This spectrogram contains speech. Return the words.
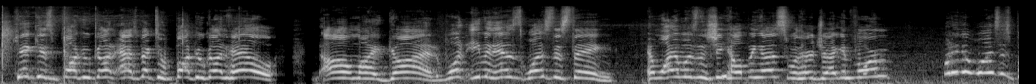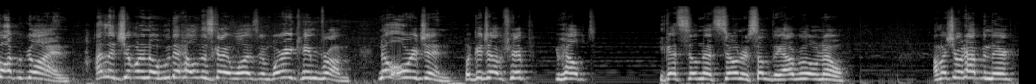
Kick his Bakugan ass back to Bakugan hell! Oh my god, what even is was this thing? And why wasn't she helping us with her dragon form? What even was this Bakugan? I legit want to know who the hell this guy was and where he came from. No origin, but good job, Trip. You helped. You got still in that stone or something. I really don't know. I'm not sure what happened there.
